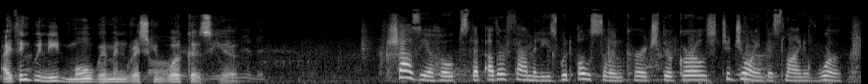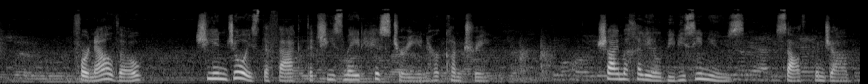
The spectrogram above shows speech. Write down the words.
I think we need more women rescue workers here. Shazia hopes that other families would also encourage their girls to join this line of work. For now, though, she enjoys the fact that she's made history in her country. Shaima Khalil, BBC News, South Punjab.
